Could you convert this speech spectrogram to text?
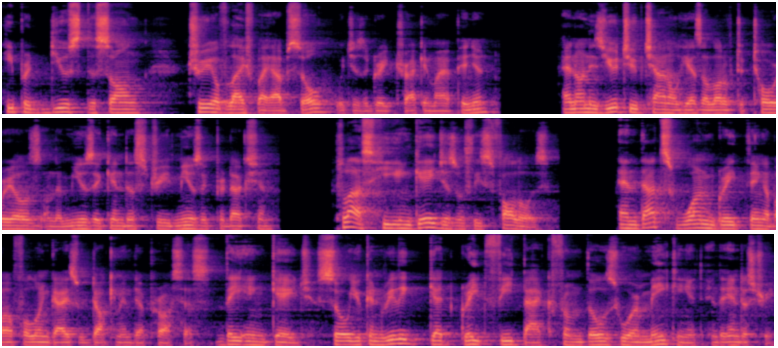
He produced the song Tree of Life by Ab-Soul, which is a great track in my opinion. And on his YouTube channel, he has a lot of tutorials on the music industry, music production. Plus, he engages with his followers. And that's one great thing about following guys who document their process. They engage. So you can really get great feedback from those who are making it in the industry.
